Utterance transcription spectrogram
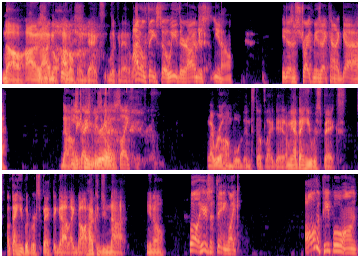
no, I I don't I don't think Dak's looking at it. Like I don't think so either. I'm just you know, he doesn't strike me as that kind of guy. no, he he, strikes me as a guy real that's like, like real humbled and stuff like that. I mean, I think he respects. I think he would respect a guy like Dog. How could you not? You know? well, here's the thing, like all the people on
